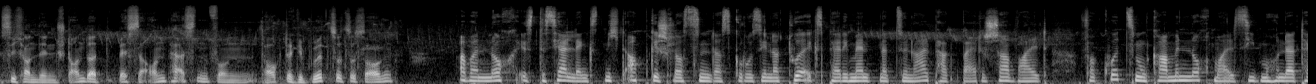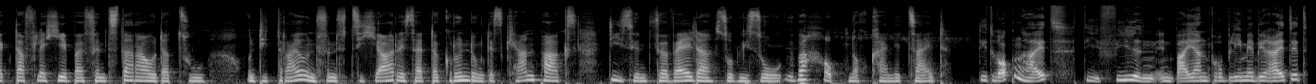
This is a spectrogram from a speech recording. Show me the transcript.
sich an den Standort besser anpassen, von Tag der Geburt sozusagen. Aber noch ist es ja längst nicht abgeschlossen, das große Naturexperiment Nationalpark Bayerischer Wald. Vor kurzem kamen nochmal 700 Hektar Fläche bei Finsterau dazu. Und die 53 Jahre seit der Gründung des Kernparks, die sind für Wälder sowieso überhaupt noch keine Zeit. Die Trockenheit, die vielen in Bayern Probleme bereitet,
